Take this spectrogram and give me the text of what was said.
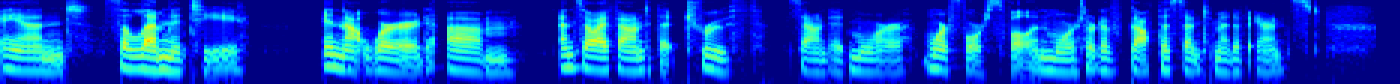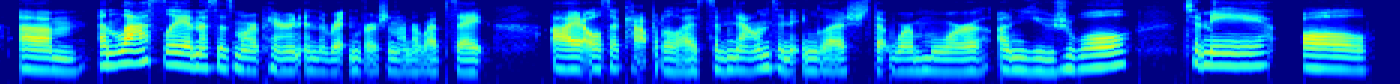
and solemnity in that word. Um, and so I found that truth sounded more more forceful and more sort of got the sentiment of Ernst. Um, and lastly, and this is more apparent in the written version on our website, I also capitalized some nouns in English that were more unusual to me. All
